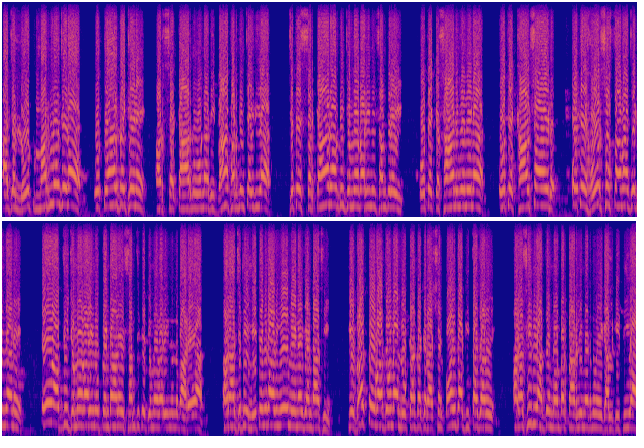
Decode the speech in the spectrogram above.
ਅੱਜ ਲੋਕ ਮਰਨੋਂ ਜਿਹੜਾ ਹੈ, ਉਹ ਤਿਆਰ ਬੈਠੇ ਨੇ ਔਰ ਸਰਕਾਰ ਨੂੰ ਉਹਨਾਂ ਦੀ ਬਾਹ ਫੜਨੀ ਚਾਹੀਦੀ ਆ। ਜਿੱਥੇ ਸਰਕਾਰ ਆਪਦੀ ਜ਼ਿੰਮੇਵਾਰੀ ਨਹੀਂ ਸਮਝ ਰਹੀ ਉਥੇ ਕਿਸਾਨ ਯੂਨੀਅਨਾਂ ਉਥੇ ਖਾਲਸਾ ਏਡ ਉਥੇ ਹੋਰ ਸੰਸਥਾਵਾਂ ਜਿਹੜੀਆਂ ਨੇ ਉਹ ਆਪਦੀ ਜ਼ਿੰਮੇਵਾਰੀ ਨੂੰ ਪਿੰਡਾਂ ਵਾਲੇ ਸਮਝ ਕੇ ਜ਼ਿੰਮੇਵਾਰੀ ਨੂੰ ਨਿਭਾ ਰਹੇ ਆ। ਔਰ ਅੱਜ ਦੀ ਮੀਟਿੰਗ ਦਾ ਵੀ ਇਹ ਮੇਨ ਏਜੰਡਾ ਸੀ ਕਿ ਵੱਧ ਤੋਂ ਵੱਧ ਉਹਨਾਂ ਲੋਕਾਂ ਤੱਕ ਰਾਸ਼ਨ ਪਹੁੰਚਦਾ ਕੀਤਾ ਜਾਵੇ। ਔਰ ਅਸੀਂ ਵੀ ਆਪਦੇ ਮੈਂਬਰ ਪਾਰਲੀਮੈਂਟ ਨੂੰ ਇਹ ਗੱਲ ਕੀਤੀ ਆ।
